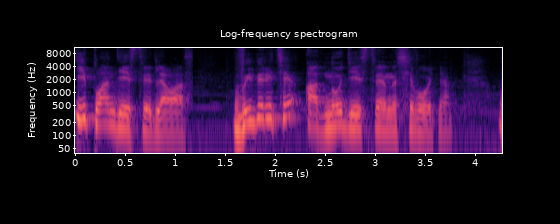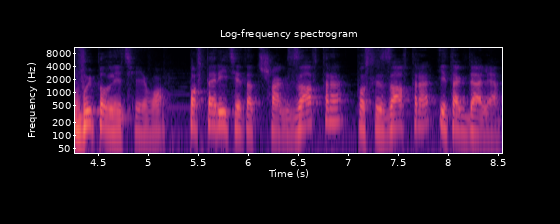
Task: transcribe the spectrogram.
и план действий для вас. Выберите одно действие на сегодня. Выполните его. Повторите этот шаг завтра, послезавтра и так далее.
